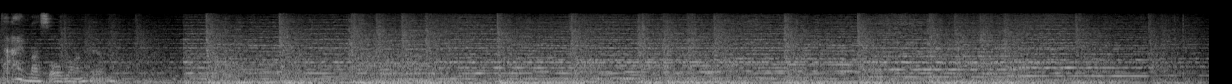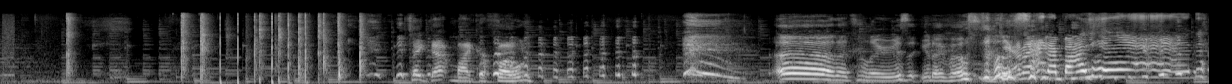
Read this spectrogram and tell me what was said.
thigh muscles on him. Take that microphone. Oh, that's hilarious you and I both Get out of my head!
